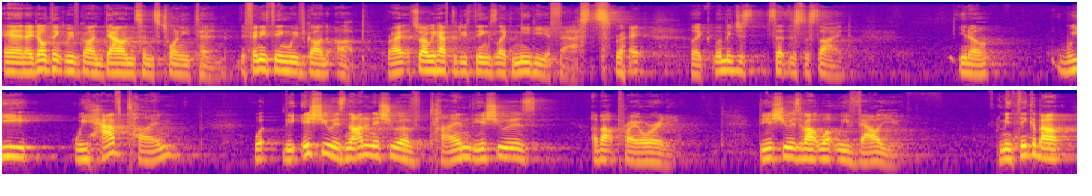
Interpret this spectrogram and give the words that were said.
And I don't think we've gone down since 2010. If anything, we've gone up, right? That's why we have to do things like media fasts, right? Like, let me just set this aside. You know, we, we have time. What, the issue is not an issue of time, the issue is about priority. The issue is about what we value. I mean, think about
